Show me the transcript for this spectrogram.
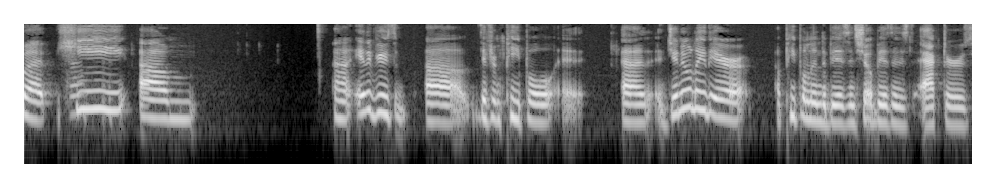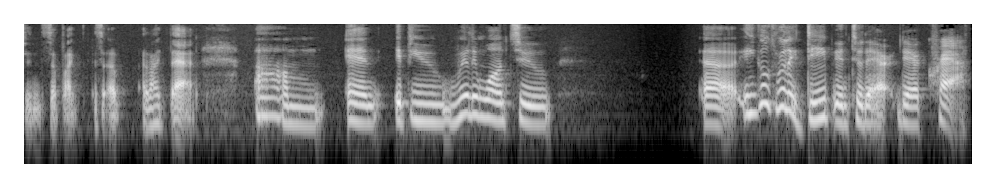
but he um, uh, interviews uh, different people. Uh, generally, they're uh, people in the business, show business, actors, and stuff like stuff like that. Um, and if you really want to, uh, he goes really deep into their their craft.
